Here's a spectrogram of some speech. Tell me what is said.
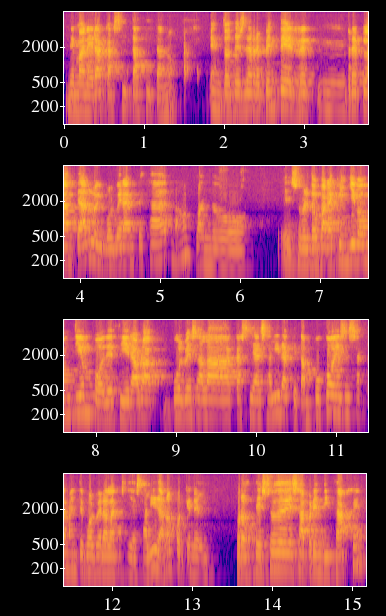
de manera casi tácita, ¿no? Entonces, de repente, mm, replantearlo y volver a empezar, ¿no? Cuando, eh, sobre todo para quien lleva un tiempo, decir, ahora vuelves a la casilla de salida, que tampoco es exactamente volver a la casilla de salida, ¿no? Porque en el proceso de desaprendizaje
